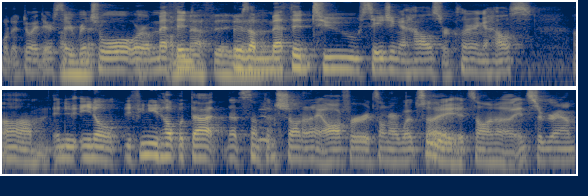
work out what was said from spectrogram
what do I dare say, a ritual or a method. A method there's yeah. a method to saging a house or clearing a house. Um, and you know, if you need help with that, that's something yeah. Sean and I offer. It's on our website. It's on uh, Instagram,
